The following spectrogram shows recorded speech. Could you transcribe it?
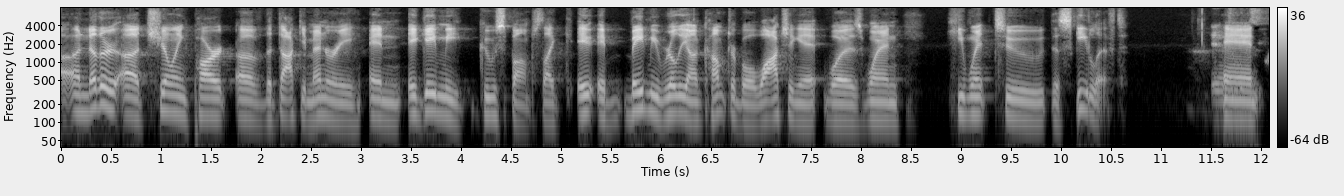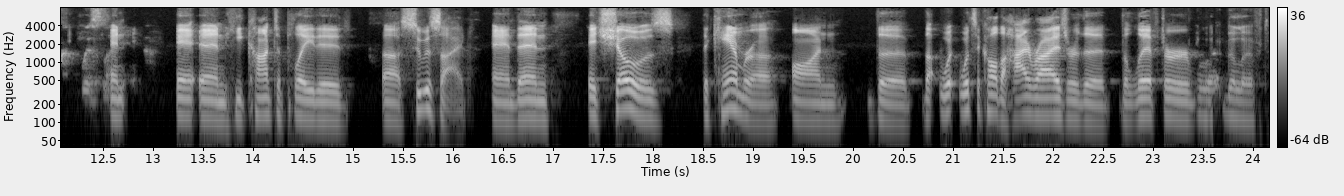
another uh, chilling part of the documentary, and it gave me goosebumps. Like it, it made me really uncomfortable watching it. Was when he went to the ski lift, and and and, and he contemplated uh, suicide, and then it shows the camera on the, the what, what's it called, the high rise or the the lift or The, lift.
